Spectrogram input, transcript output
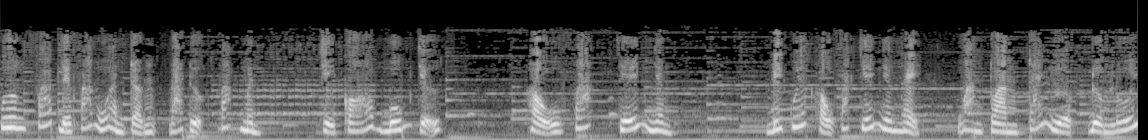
Phương pháp để phá ngũ hành trận đã được phát minh, chỉ có bốn chữ. Hậu phát chế nhân. Bí quyết hậu phát chế nhân này hoàn toàn trái ngược đường lối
